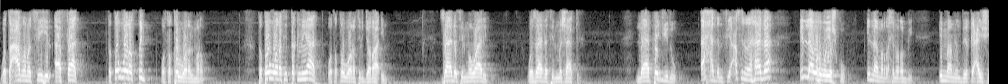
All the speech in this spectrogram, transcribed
وتعاظمت فيه الآفات تطور الطب وتطور المرض تطورت التقنيات وتطورت الجرائم زادت الموارد وزادت المشاكل. لا تجد أحدا في عصرنا هذا إلا وهو يشكو إلا من رحم ربي إما من ضيق عيش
